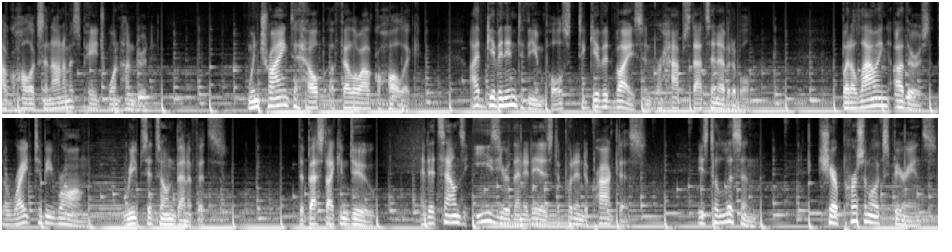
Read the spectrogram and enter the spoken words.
Alcoholics Anonymous, page 100. When trying to help a fellow alcoholic, I've given in to the impulse to give advice, and perhaps that's inevitable. But allowing others the right to be wrong reaps its own benefits. The best I can do, and it sounds easier than it is to put into practice, is to listen, share personal experience,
